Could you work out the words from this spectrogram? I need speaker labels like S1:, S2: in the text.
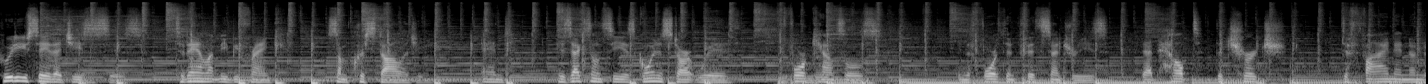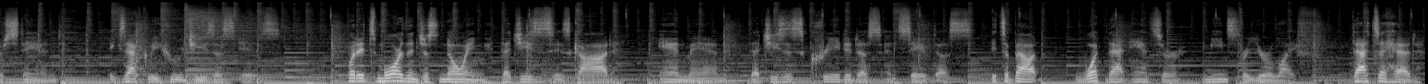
S1: Who do you say that Jesus is? Today on Let Me Be Frank, some Christology. And His Excellency is going to start with four councils in the fourth and fifth centuries that helped the church define and understand exactly who Jesus is. But it's more than just knowing that Jesus is God and man, that Jesus created us and saved us. It's about what that answer means for your life. That's ahead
